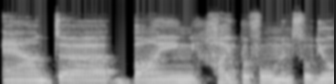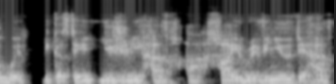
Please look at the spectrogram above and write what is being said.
And uh, buying high performance audio with because they usually have a high revenue they have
